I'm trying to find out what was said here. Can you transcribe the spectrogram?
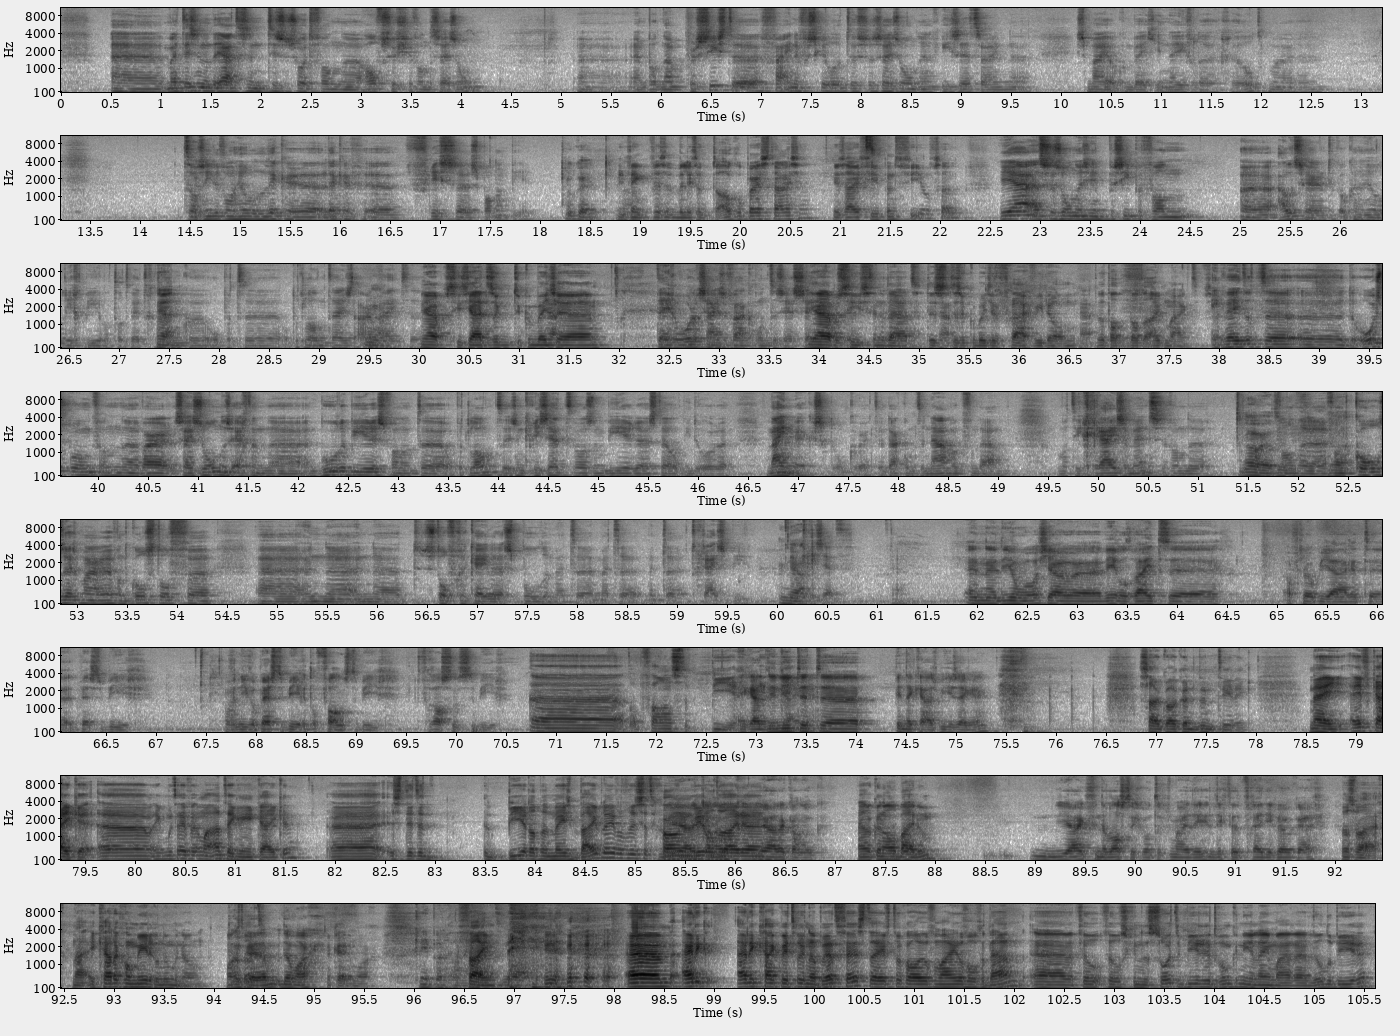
Eh, maar het is, een, ja, het, is een, het is een soort van eh halfzusje van de saison. Eh, en wat nou precies de fijne verschillen tussen saison en grisette zijn, eh, is mij ook een beetje in nevelen gehuld. Maar eh, het was in ieder geval een heel lekker, lekker eh, fris, spannend bier. Oké. Ik denk wellicht ook het alcoholpercentage. Je zei 4,4 of zo. Ja, een seizoen is in principe van eh oudsher natuurlijk ook een heel licht bier, want dat werd gedronken op, het, eh, op het land tijdens de arbeid. eh. Ja, precies. Ja, het is ook natuurlijk een beetje... Tegenwoordig zijn ze vaak rond de 6, 7 Ja, precies, inderdaad. Dus Ja. het is ook een beetje de vraag wie dan Ja. dat, dat, dat uitmaakt. Ik weet dat eh, eh, de oorsprong van eh, waar Saison dus echt een, eh, een boerenbier is van het, eh, op het land, is een grisette, was een bierstel die door eh, mijnwerkers gedronken werd. En daar komt de naam ook vandaan. Omdat die grijze mensen van, de, Oh ja, van, eh, van Ja. kool, zeg maar, eh, van koolstof, eh, eh, hun, eh, hun eh, stoffige kelen spoelden met, eh, met, eh, met het grijze bier. Ja. Grisette. En eh die jongen was jou eh, wereldwijd eh, afgelopen jaar het, het beste bier? Of in ieder geval het beste bier, het opvallendste bier. Het verrassendste bier. Eh, het opvallendste bier. Je gaat nu niet het eh pindakaasbier zeggen? Zou ik wel kunnen doen natuurlijk. Nee, even kijken. Eh, ik moet even in mijn aantekeningen kijken. Eh, is dit het, het bier dat me het meest bijbleef of is het gewoon ja, wereldwijde... Ja, dat kan ook. Ja, we kunnen allebei doen. Ja, ik vind het lastig, want volgens mij li- ligt het vrij dicht bij elkaar. Dat is waar. Nou, ik ga er gewoon meerdere noemen dan. Oké, dat? dat, dat mag. Oké, dat mag. Knippen Fijn. Ehm, eigenlijk, eigenlijk ga ik weer terug naar Bredfest. Dat heeft toch wel heel, voor mij heel veel gedaan. Eh, veel, veel verschillende soorten bieren gedronken, niet alleen maar eh, wilde bieren.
